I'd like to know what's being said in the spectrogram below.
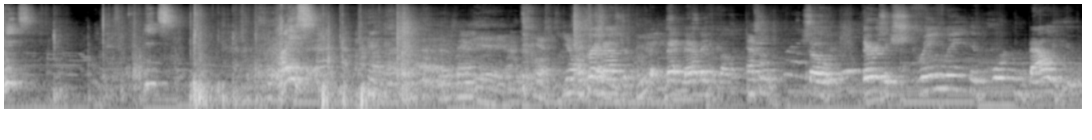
Heats. Heats. Heist. You understand? Yeah. Yeah. You know. Great master. May, may I make a comment? Absolutely. So there is extremely important value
